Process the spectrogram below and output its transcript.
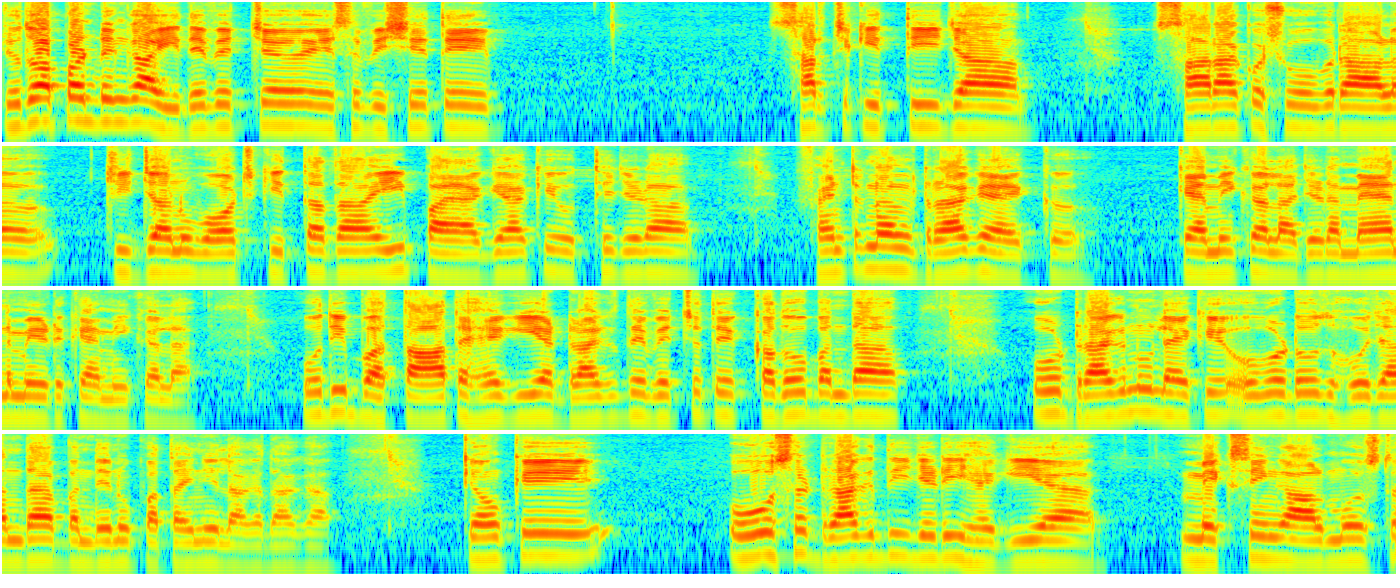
ਜਦੋਂ ਆਪਾਂ ਡੰਗਾਈ ਦੇ ਵਿੱਚ ਇਸ ਵਿਸ਼ੇ ਤੇ ਸਰਚ ਕੀਤੀ ਜਾਂ ਸਾਰਾ ਕੁਝ ਓਵਰਆਲ ਚੀਜ਼ਾਂ ਨੂੰ ਵਾਚ ਕੀਤਾ, ਤਾਂ ਇਹ ਪਾਇਆ ਗਿਆ ਕਿ ਉੱਥੇ ਜਿਹੜਾ ਫੈਂਟਨਲ ਡਰੱਗ ਹੈ ਇੱਕ ਕੈਮੀਕਲ ਆ ਜਿਹੜਾ ਮੈਨ ਮੇਡ ਕੈਮੀਕਲ ਆ। ਉਹਦੀ ਬਤਾਤ ਹੈਗੀ ਆ ਡਰੱਗਸ ਦੇ ਵਿੱਚ ਤੇ ਕਦੋਂ ਬੰਦਾ ਉਹ ਡਰੱਗ ਨੂੰ ਲੈ ਕੇ ਓਵਰਡੋਜ਼ ਹੋ ਜਾਂਦਾ ਬੰਦੇ ਨੂੰ ਪਤਾ ਹੀ ਨਹੀਂ ਲੱਗਦਾਗਾ। ਕਿਉਂਕਿ ਉਸ ਡਰੱਗ ਦੀ ਜਿਹੜੀ ਹੈਗੀ ਆ ਮਿਕਸਿੰਗ ਆਲਮੋਸਟ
